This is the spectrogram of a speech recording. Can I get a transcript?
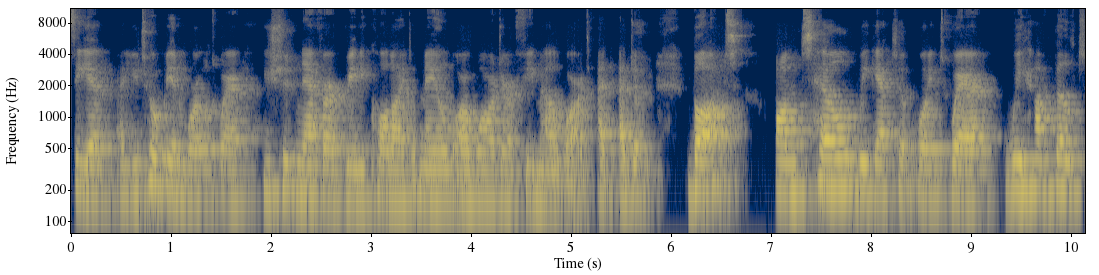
see a, a, utopian world where you should never really call out a male award or a female award. I, I don't, but until we get to a point where we have built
